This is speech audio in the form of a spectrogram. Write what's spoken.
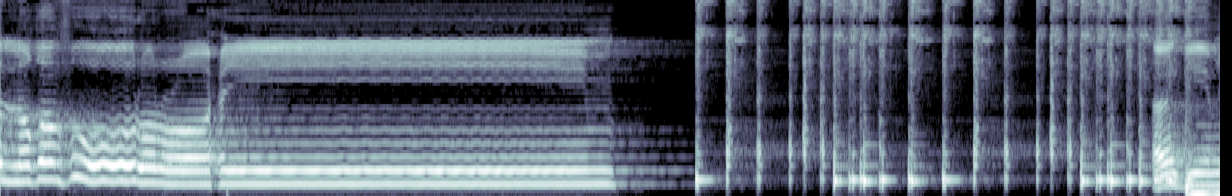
الغفور الرحيم. أقيم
